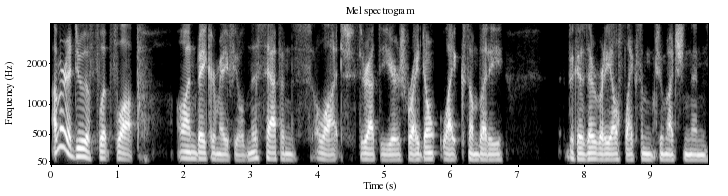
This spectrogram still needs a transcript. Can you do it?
I'm going to do the flip flop on Baker Mayfield, and this happens a lot throughout the years where I don't like somebody because everybody else likes him too much, and then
